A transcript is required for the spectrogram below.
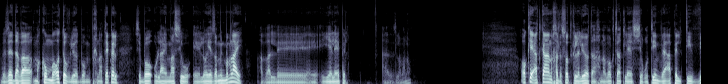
וזה דבר מקום מאוד טוב להיות בו מבחינת אפל שבו אולי משהו אה, לא יהיה זמין במלאי אבל אה, אה, יהיה לאפל אז למה לא. אוקיי עד כאן חדשות כלליות אנחנו נעבור קצת לשירותים ואפל TV.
